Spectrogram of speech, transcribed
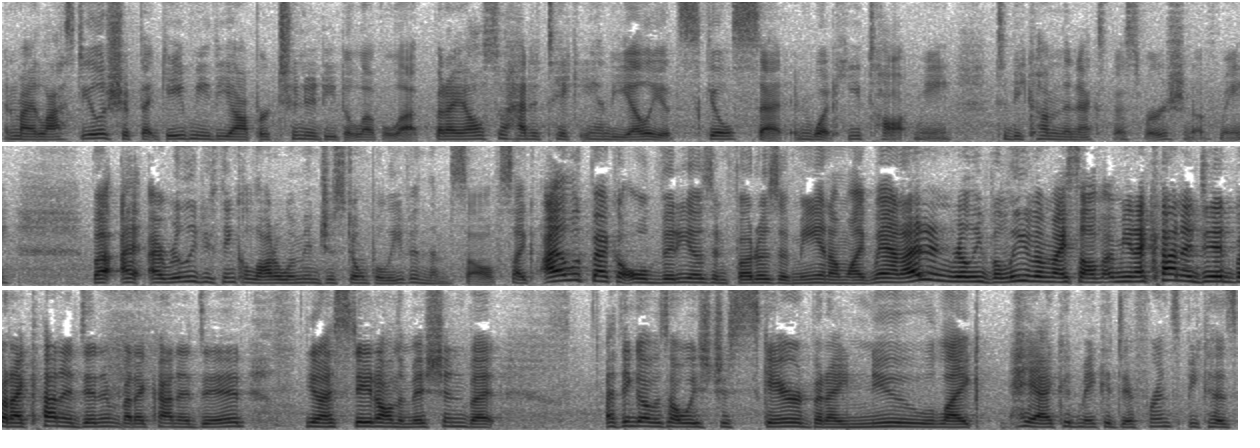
And my last dealership that gave me the opportunity to level up. But I also had to take Andy Elliott's skill set and what he taught me to become the next best version of me. But I, I, really do think a lot of women just don't believe in themselves. Like I look back at old videos and photos of me and I'm like, man, I didn't really believe in myself. I mean, I kind of did, but I kind of didn't, but I kind of did. You know, I stayed on the mission, but I think I was always just scared, but I knew like, hey, I could make a difference because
